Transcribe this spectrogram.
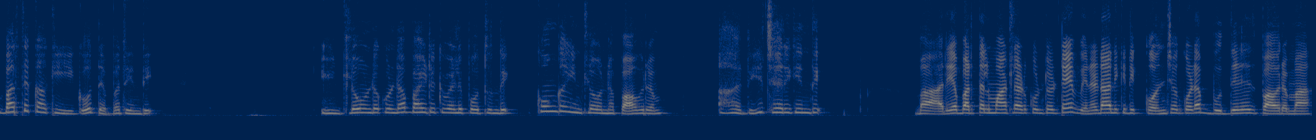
భర్త కాకి ఈగో దెబ్బతింది. ఇంట్లో ఉండకుండా బయటకు వెళ్ళిపోతుంది. కొంగ ఇంట్లో ఉన్న పావురం అది జరిగింది. భార్యాభర్తలు మాట్లాడుకుంటుంటే వినడానికి నీకు కొంచెం కూడా బుద్ధి లేదు పావురమ్మా.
